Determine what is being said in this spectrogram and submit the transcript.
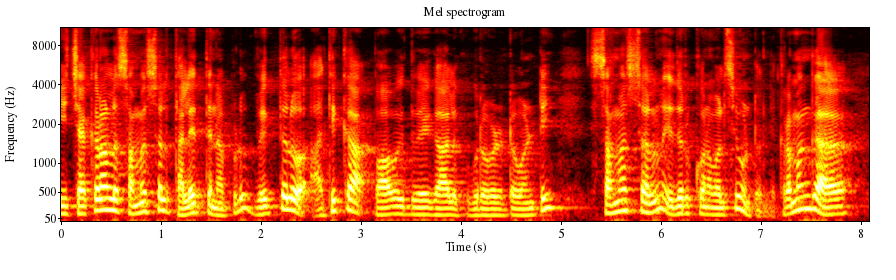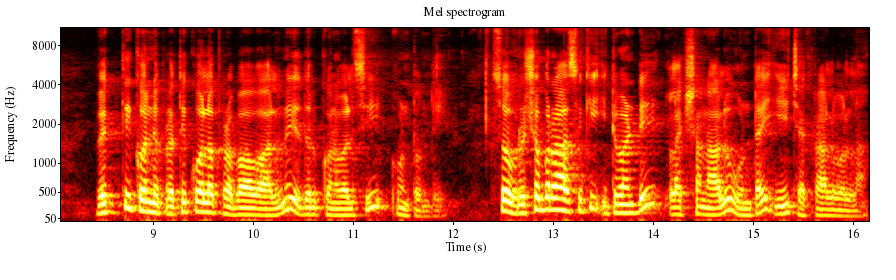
ఈ చక్రంలో సమస్యలు తలెత్తినప్పుడు వ్యక్తులు అధిక భావోద్వేగాలకు గురవడం వంటి సమస్యలను ఎదుర్కొనవలసి ఉంటుంది. క్రమంగా వ్యక్తి కొన్ని ప్రతికూల ప్రభావాలను ఎదుర్కొనవలసి ఉంటుంది. సో వృషభ రాశికి ఇటువంటి లక్షణాలు ఉంటాయి ఈ చక్రాల వల్ల.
